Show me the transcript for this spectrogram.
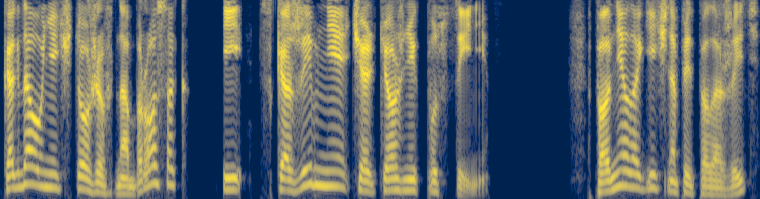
«Когда уничтожив набросок» и «Скажи мне, чертежник пустыни». Вполне логично предположить,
